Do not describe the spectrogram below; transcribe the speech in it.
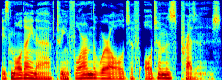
is more than enough to inform the world of autumn's presence.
